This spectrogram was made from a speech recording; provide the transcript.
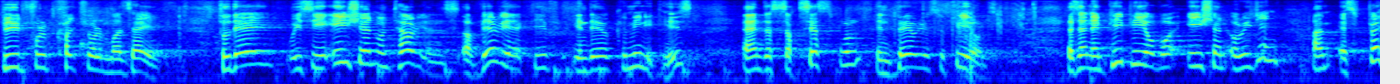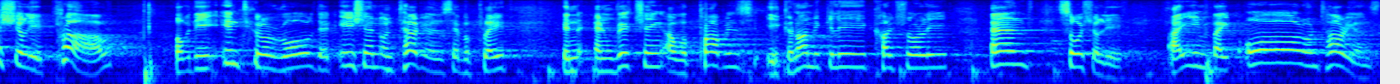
beautiful cultural mosaic. Today, we see Asian Ontarians are very active in their communities and are successful in various fields. As an MPP of Asian origin, I'm especially proud of the integral role that Asian Ontarians have played in enriching our province economically, culturally, and socially. I invite all Ontarians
